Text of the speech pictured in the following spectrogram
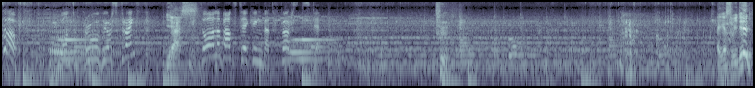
So, you want to prove your strength? Yes. It's all about taking that first step. Hmm. I guess we did.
